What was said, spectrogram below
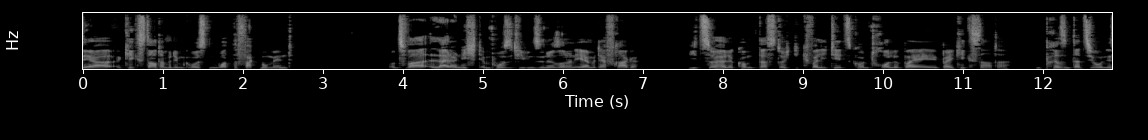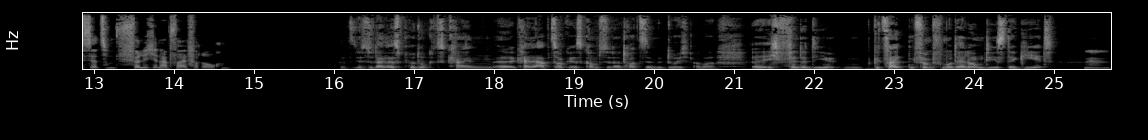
der Kickstarter mit dem größten What the fuck Moment. Und zwar leider nicht im positiven Sinne, sondern eher mit der Frage, wie zur Hölle kommt das durch die Qualitätskontrolle bei, bei Kickstarter? Die Präsentation ist ja zum völlig in der Pfeife rauchen. Solange das Produkt kein, äh, keine Abzocke ist, kommst du da trotzdem mit durch. Aber äh, ich finde die gezeigten fünf Modelle, um die es da geht, Hm.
